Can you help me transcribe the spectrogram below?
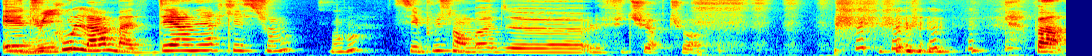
et du coup là, ma dernière question, Mhm. c'est plus en mode euh, le futur, tu vois. enfin,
